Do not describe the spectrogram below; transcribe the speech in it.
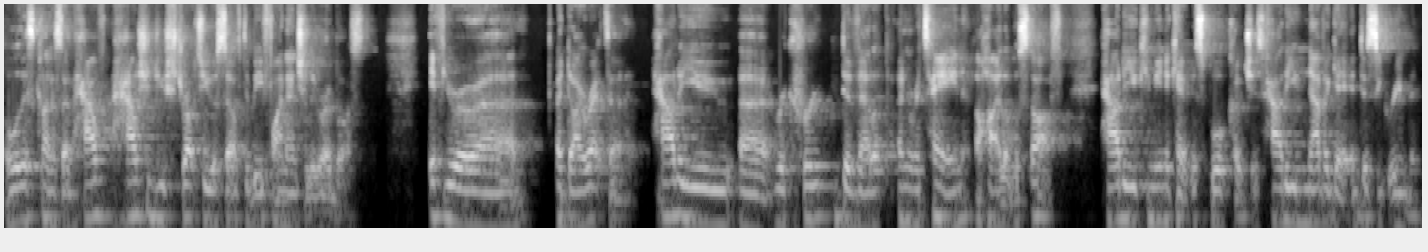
All this kind of stuff. How, how should you structure yourself to be financially robust? If you're a, a director, how do you uh, recruit, develop, and retain a high level staff? How do you communicate with sport coaches? How do you navigate a disagreement?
